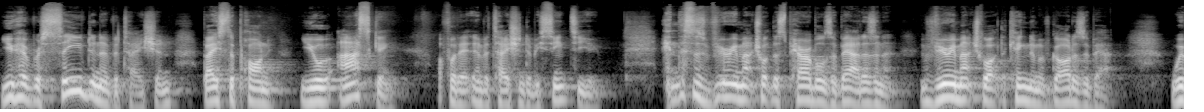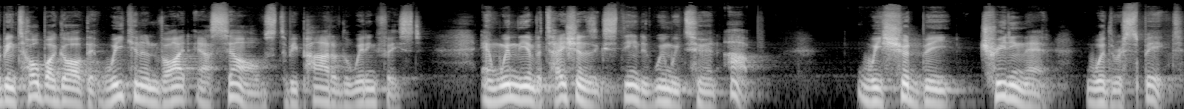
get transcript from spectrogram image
you have received an invitation based upon your asking for that invitation to be sent to you. And this is very much what this parable is about, isn't it? Very much what the kingdom of God is about. We've been told by God that we can invite ourselves to be part of the wedding feast. And when the invitation is extended, when we turn up, we should be treating that with respect.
